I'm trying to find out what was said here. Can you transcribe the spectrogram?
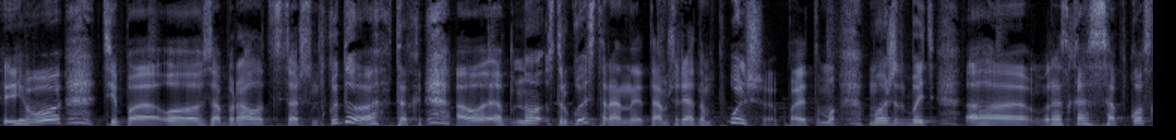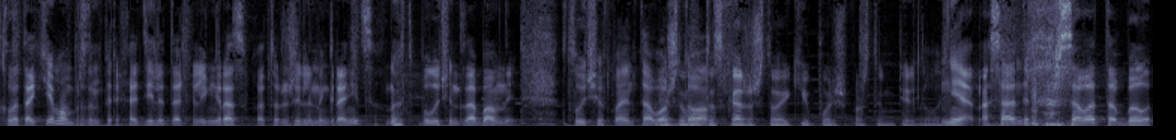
его, типа, о, забрал этот старец. Он такой, да. Так, а, э, но, с другой стороны, там же рядом Польша, поэтому, может быть, э, рассказы Сапковского таким образом переходили до калининградцев, которые жили на границах, но это был очень забавный случай в плане того, Я что... думал, ты скажешь, что IQ Польши просто ему передалось. Не, на самом деле Нарсовод-то был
